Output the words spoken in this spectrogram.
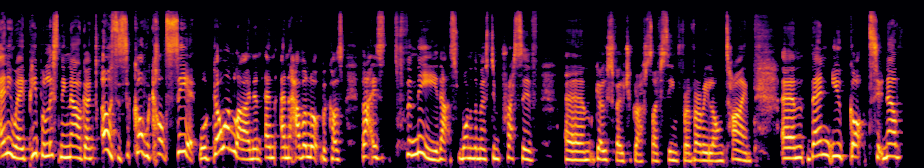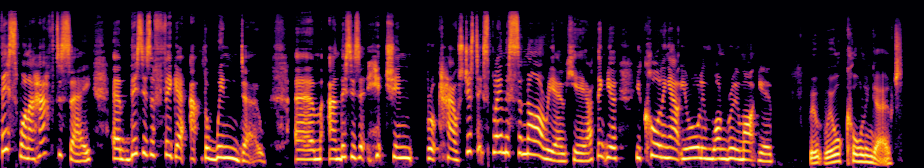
anyway, people listening now are going, oh, this is, God, we can't see it. Well, go online and, and, and have a look because that is, for me, that's one of the most impressive um, ghost photographs I've seen for a very long time. Um, then you got to, now this one, I have to say, um, this is a figure at the window. Um, and this is at Hitchin Brook House. Just explain the scenario here. I think you're, you're calling out, you're all in one room, aren't you? We're, we're all calling out,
